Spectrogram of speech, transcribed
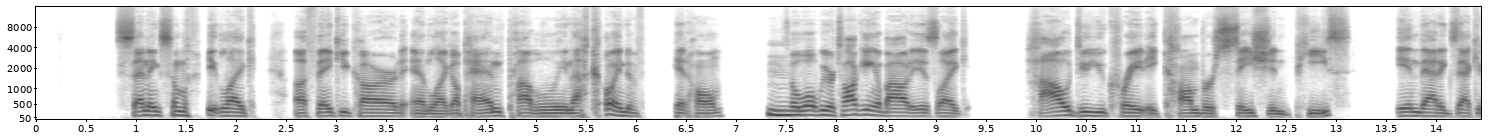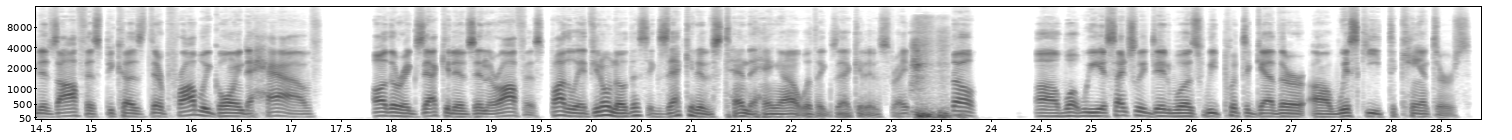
sending somebody like a thank you card and like a pen probably not going to hit home. Mm. So what we were talking about is like how do you create a conversation piece in that executive's office because they're probably going to have other executives in their office. By the way, if you don't know this, executives tend to hang out with executives, right? so uh, what we essentially did was we put together uh, whiskey decanters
